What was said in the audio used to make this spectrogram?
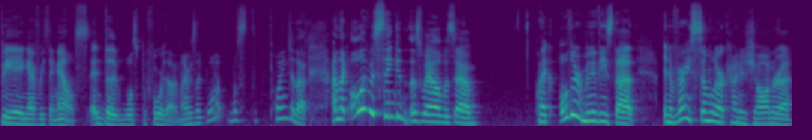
being everything else and that was before that and i was like what was the point of that and like all i was thinking as well was um like other movies that in a very similar kind of genre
